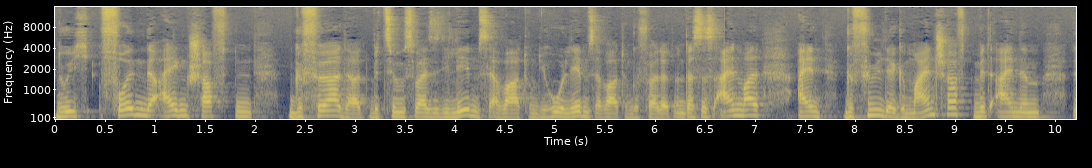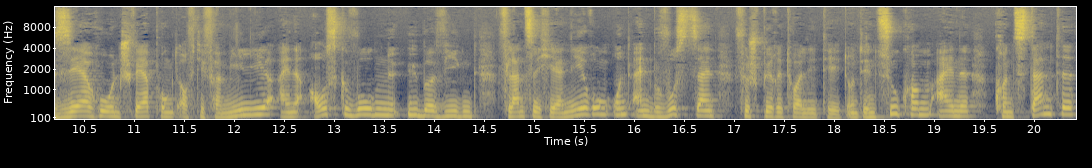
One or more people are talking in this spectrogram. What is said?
durch folgende Eigenschaften gefördert, beziehungsweise die Lebenserwartung, die hohe Lebenserwartung gefördert. Und das ist einmal ein Gefühl der Gemeinschaft mit einem sehr hohen Schwerpunkt auf die Familie, eine ausgewogene, überwiegend pflanzliche Ernährung und ein Bewusstsein für Spiritualität. Und hinzu kommen eine konstante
